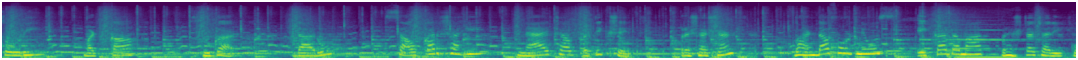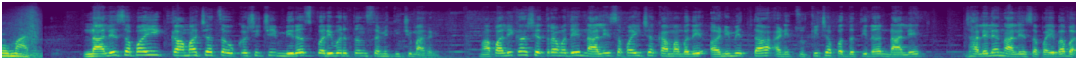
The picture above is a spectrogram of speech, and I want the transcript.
चोरी मटका जुगार दारू सावकारशाही न्यायाच्या प्रतीक्षेत. प्रशासन भांडाफोड न्यूज एका दमात भ्रष्टाचारी कोमात. नालेसफाई कामाच्या चौकशीची मिरज परिवर्तन समितीची मागणी. महापालिका क्षेत्रामध्ये नालेसफाईच्या कामामध्ये अनियमितता आणि चुकीच्या पद्धतीनं नाले झालेल्या नालेसफाईबाबत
